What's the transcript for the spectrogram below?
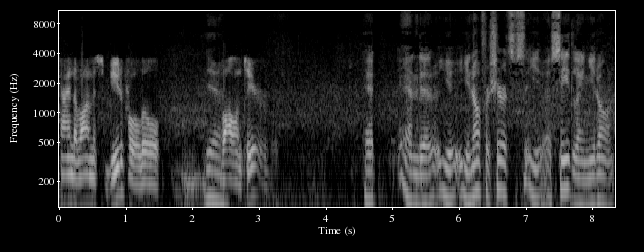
kind of on. It's beautiful little Yeah. volunteer. It, and uh, you you know for sure it's a a seedling. You don't.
